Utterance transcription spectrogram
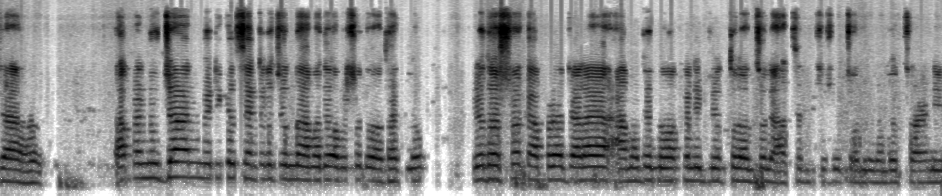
যা হোক। আপনার নুরজাহান মেডিকেল সেন্টারের জন্য আমাদের অবশ্য দেওয়া থাকল। প্রিয় দর্শক, আপনারা যারা আমাদের নোয়াখালী বৃহত্তর অঞ্চলে আছেন, বিশেষ করে চন্দ্রগঞ্জ চয়নি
